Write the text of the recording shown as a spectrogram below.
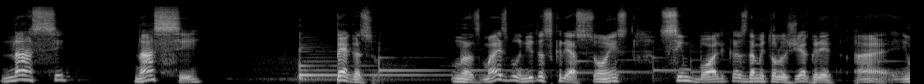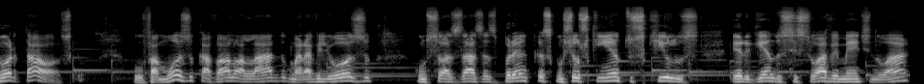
nasce, nasce Pégaso, uma das mais bonitas criações simbólicas da mitologia grega. Ah, imortal, o famoso cavalo alado, maravilhoso, com suas asas brancas, com seus 500 quilos erguendo-se suavemente no ar,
